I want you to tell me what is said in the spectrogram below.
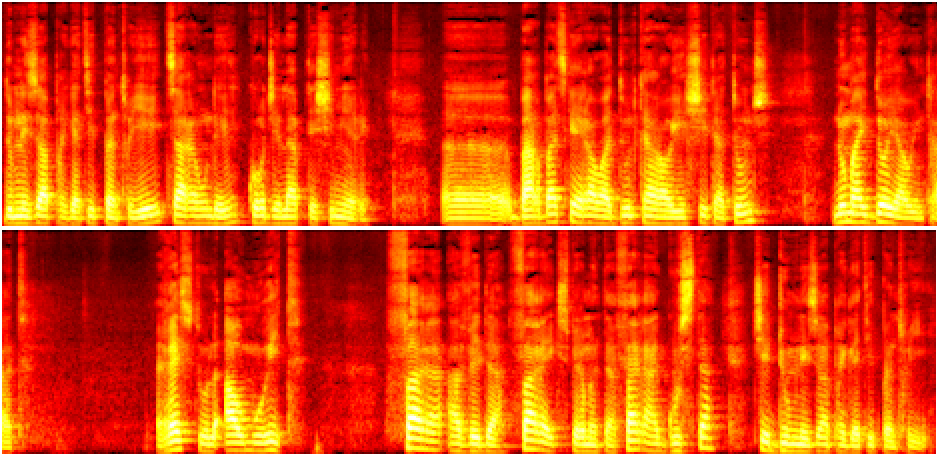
Dumnezeu a pregătit pentru ei țara unde curge lapte și miere. Uh, bărbați care erau adulți care au ieșit atunci, numai doi au intrat. Restul au murit fără a vedea, fără a experimenta, fără a gusta ce Dumnezeu a pregătit pentru ei.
